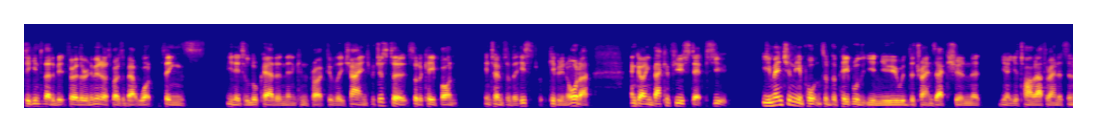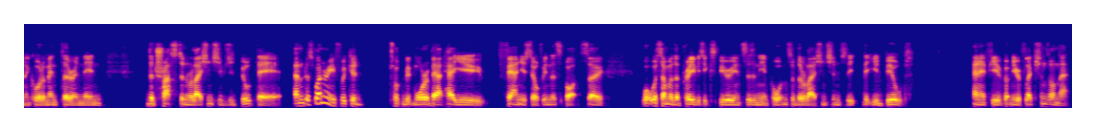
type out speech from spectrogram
dig into that a bit further in a minute, I suppose, about what things you need to look at and then can proactively change. But just to sort of keep on in terms of the history, keep it in order, and going back a few steps, you you mentioned the importance of the people that you knew with the transaction at you know your time at Arthur Andersen and KordaMentha, and then the trust and relationships you built there. And I'm just wondering if we could talk a bit more about how you found yourself in the spot. So, what were some of the previous experiences and the importance of the relationships that you'd built? And if you've got any reflections on that.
